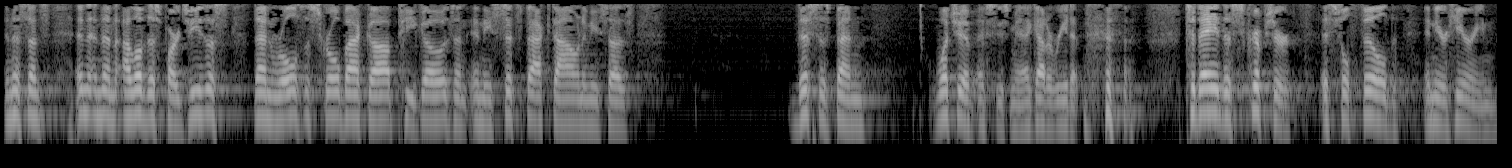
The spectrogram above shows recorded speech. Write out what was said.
In a sense, and, and then I love this part. Jesus then rolls the scroll back up. He goes and, and he sits back down and he says, This has been what you have, excuse me, I got to read it. Today, the scripture is fulfilled in your hearing.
